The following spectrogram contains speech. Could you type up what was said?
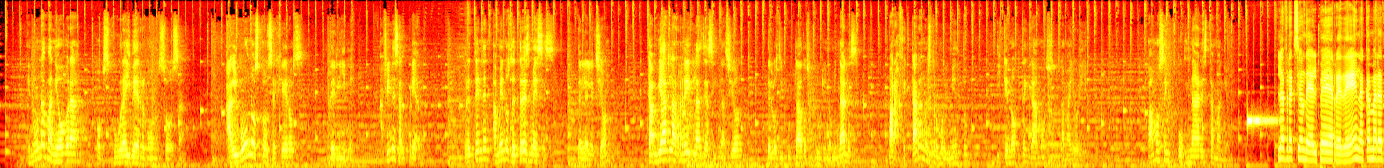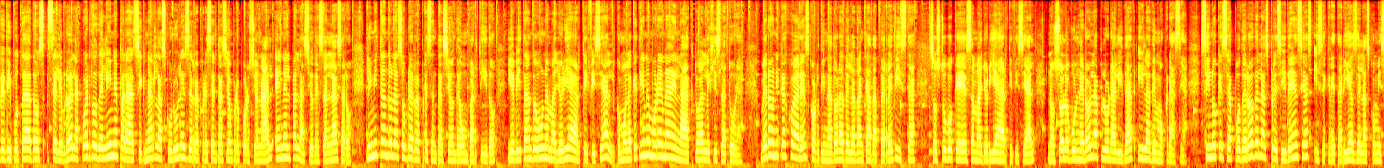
En una maniobra obscura y vergonzosa, algunos consejeros del INE, afines al PRIAN, pretenden a menos de tres meses de la elección cambiar las reglas de asignación de los diputados plurinominales para afectar a nuestro movimiento y que no obtengamos la mayoría. Vamos a impugnar esta maniobra. La fracción del PRD en la Cámara de Diputados celebró el acuerdo del INE para asignar las curules de representación proporcional en el Palacio de San Lázaro, limitando la sobrerepresentación de un partido y evitando una mayoría artificial como la que tiene Morena en la actual legislatura. Verónica Juárez, coordinadora de la bancada perredista, sostuvo que esa mayoría artificial no solo vulneró la pluralidad y la democracia, sino que se apoderó de las presidencias y secretarías de las comisiones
